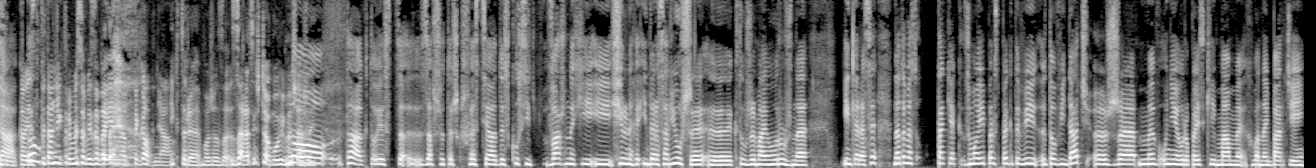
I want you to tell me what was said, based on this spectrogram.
Tak. To jest to... pytanie, które my sobie zadajemy od tygodnia. I które może zaraz jeszcze omówimy no, szerzej. Tak, to jest zawsze też kwestia dyskusji ważnych i, i silnych interesariuszy, yy, którzy mają różne interesy. Natomiast tak jak z mojej perspektywy to widać, e, że my w Unii Europejskiej mamy chyba najbardziej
